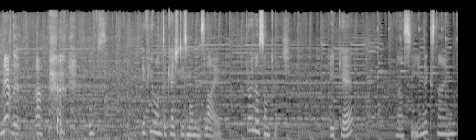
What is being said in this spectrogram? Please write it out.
Merde. Ah. Oops. If you want to catch these moments live, join us on Twitch. Take care, and I'll see you next time.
